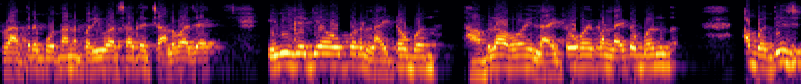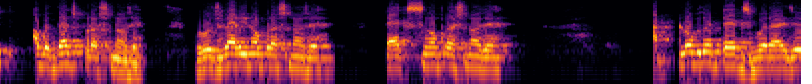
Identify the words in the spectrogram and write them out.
રાત્રે પોતાના પરિવાર સાથે ચાલવા જાય, એવી જગ્યાઓ ઉપર લાઇટો બંધ. થાંભલા હોય, લાઇટો હોય, પણ લાઇટો બંધ. આ બધી જ, આ બધા જ પ્રશ્નો છે. રોજગારીનો પ્રશ્ન છે. ટેક્સનો પ્રશ્ન છે. આટલો બધો ટેક્સ ભરાય છે,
